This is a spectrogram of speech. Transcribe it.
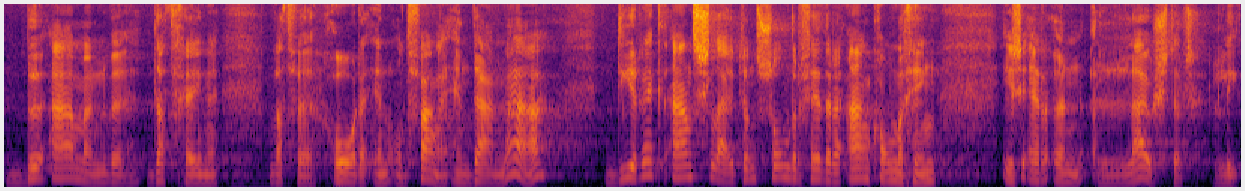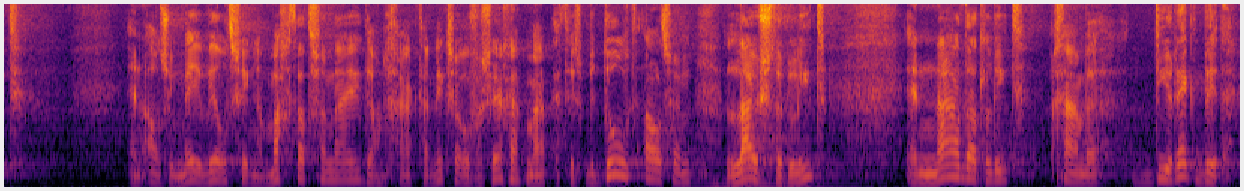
beamen we datgene wat we horen en ontvangen. En daarna, direct aansluitend, zonder verdere aankondiging, is er een luisterlied. En als u mee wilt zingen, mag dat van mij, dan ga ik daar niks over zeggen. Maar het is bedoeld als een luisterlied. En na dat lied gaan we direct bidden.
